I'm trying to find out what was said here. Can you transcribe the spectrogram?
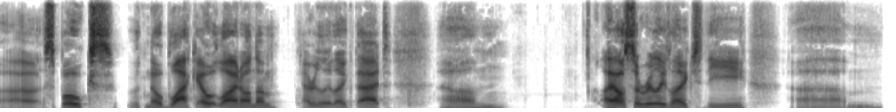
uh, spokes with no black outline on them. I really like that. Um, I also really liked the um,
